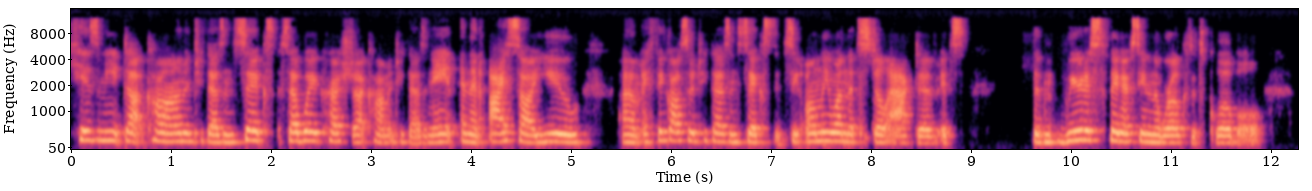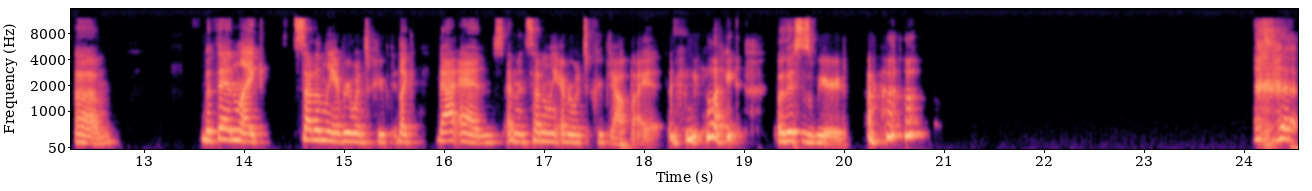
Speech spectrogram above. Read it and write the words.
kismeet.com in 2006, subwaycrush.com in 2008, and then I Saw You, um, I think also in 2006. It's the only one that's still active. It's the weirdest thing I've seen in the world because it's global. Um, but then like suddenly everyone's creeped like that ends and then suddenly everyone's creeped out by it like oh this is weird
